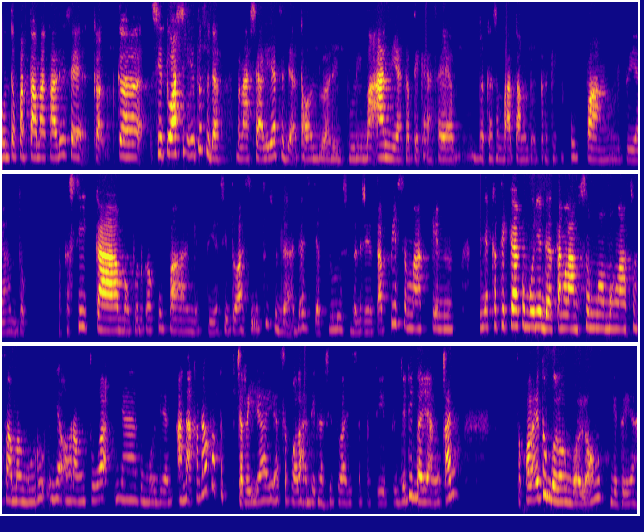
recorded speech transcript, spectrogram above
Untuk pertama kali saya ke, ke situasi itu sudah pernah saya lihat sejak tahun 2005-an ya ketika saya berkesempatan untuk pergi ke Kupang gitu ya untuk ke Sika maupun ke Kupang gitu ya. Situasi itu sudah ada sejak dulu sebenarnya. Tapi semakin ya ketika kemudian datang langsung ngomong langsung sama gurunya, orang tuanya, kemudian anak-anak tetap ceria ya sekolah dengan situasi seperti itu. Jadi bayangkan sekolah itu bolong-bolong gitu ya.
